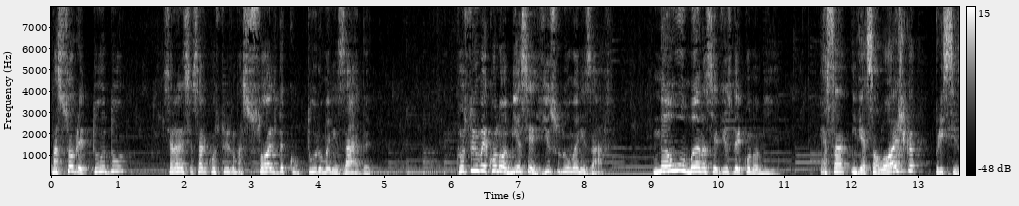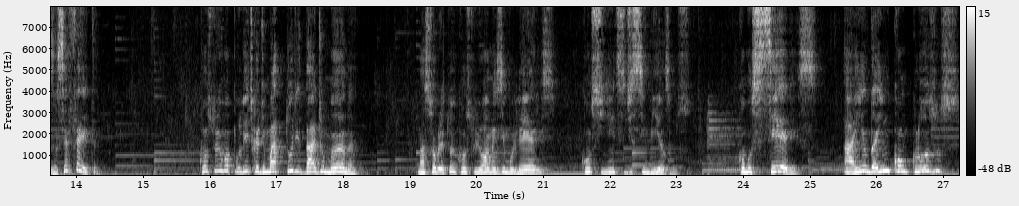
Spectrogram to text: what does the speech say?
Mas, sobretudo, será necessário construir uma sólida cultura humanizada. Construir uma economia a serviço do humanizar, não o humano a serviço da economia. Essa inversão lógica precisa ser feita. Construir uma política de maturidade humana, mas, sobretudo, construir homens e mulheres conscientes de si mesmos, como seres ainda inconclusos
